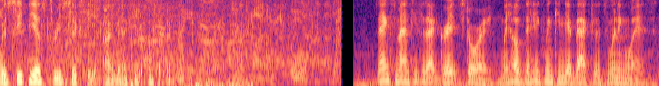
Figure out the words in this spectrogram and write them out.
With CPS 360, I'm Matthew Rotherman. Thanks, Matthew, for that great story. We hope that Hickman can get back to its winning ways.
